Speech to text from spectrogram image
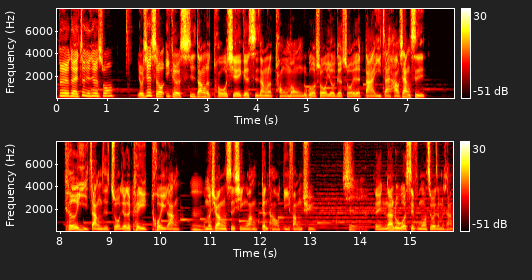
对对对，这个就是说，有些时候一个适当的妥协，一个适当的同盟，如果说有一个所谓的大义在，好像是可以这样子做，就是可以退让。嗯，我们希望事情往更好的地方去。是对。那如果是福摩斯会怎么想？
